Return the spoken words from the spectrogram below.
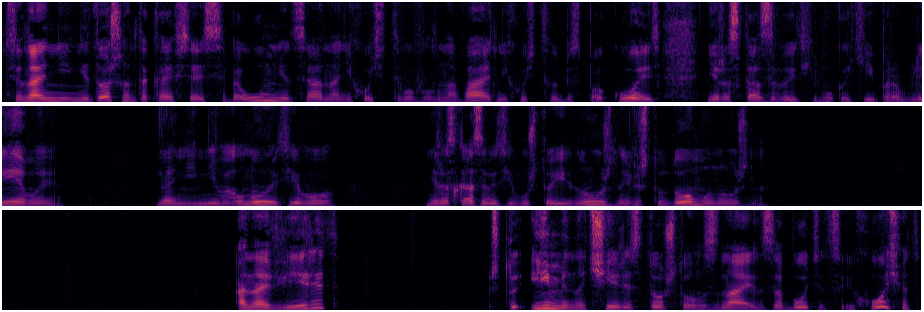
То есть Она не, не то, что она такая вся из себя умница, она не хочет его волновать, не хочет его беспокоить, не рассказывает ему, какие проблемы, да, не, не волнует его, не рассказывает ему, что ей нужно или что дому нужно она верит, что именно через то, что он знает, заботится и хочет,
